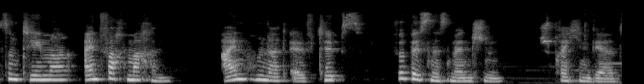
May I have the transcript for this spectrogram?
zum Thema Einfach machen 111 Tipps für Businessmenschen sprechen wird.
